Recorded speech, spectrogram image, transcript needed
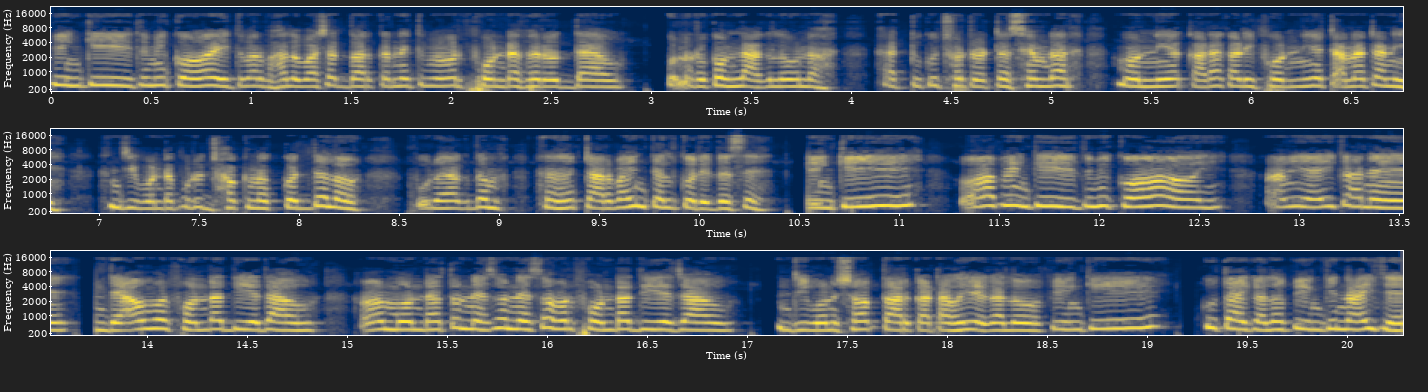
পিঙ্কি তুমি কই? তোমার ভালোবাসার দরকার নেই তুমি আমার ফোনটা ফেরত দাও। কোনো রকম লাগল না। একটুকু ছোট একটা স্যামরার মন নিয়ে কাড়াকাড়ি ফোন নিয়ে টানাটানি। জীবনটা পুরো ঝকনক করে দিল। পুরো একদম টারবাইন তেল করে দেছে পিঙ্কি ও পিঙ্কি তুমি কই? আমি এইখানে। দাও আমার ফোনটা দিয়ে দাও। আমার মনটা তো নেশো নেশো, আমার ফোনটা দিয়ে যাও। জীবনে সব তার কাটা হয়ে গেল, পিঙ্কি। কোথায় গেল পিঙ্কি? নাই যে।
